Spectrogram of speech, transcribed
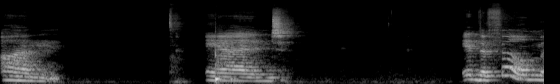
Um, and in the film,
